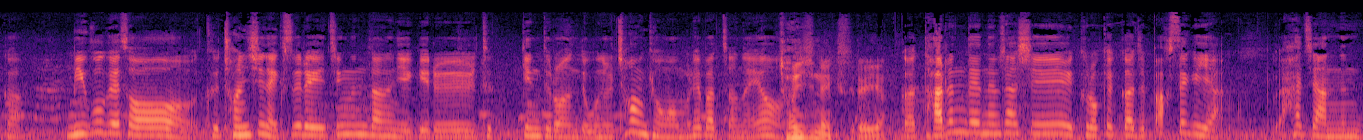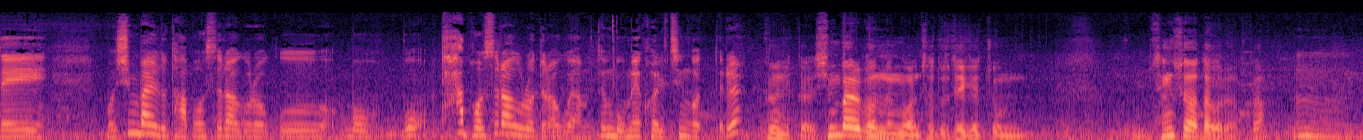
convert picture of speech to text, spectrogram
그러니까 미국에서 그 전신 엑스레이 찍는다는 얘기를 듣긴 들었는데 오늘 처음 경험을 해봤잖아요. 전신 엑스레이요? 그러니까 다른 데는 사실 그렇게까지 빡세게 야- 하지 않는데 뭐 신발도 다 벗으라 그러고 뭐 뭐 다 벗으라 그러더라고요. 아무튼 몸에 걸친 것들을. 그러니까요. 신발 벗는 건 저도 되게 좀, 좀 생소하다 그럴까? 음.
